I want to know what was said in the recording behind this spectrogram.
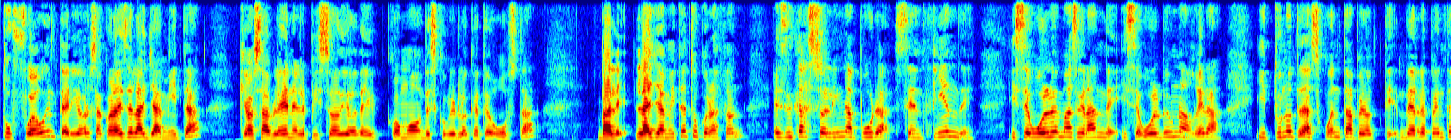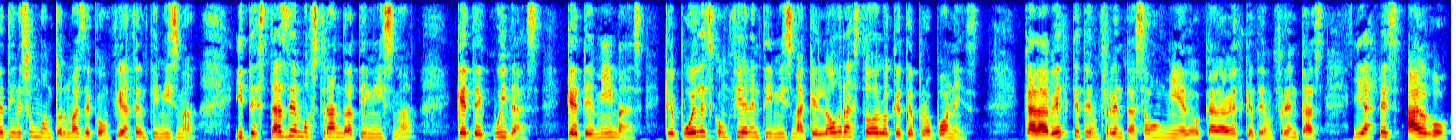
tu fuego interior, ¿os acordáis de la llamita que os hablé en el episodio de cómo descubrir lo que te gusta? Vale, la llamita de tu corazón es gasolina pura, se enciende y se vuelve más grande y se vuelve una hoguera y tú no te das cuenta, pero de repente tienes un montón más de confianza en ti misma y te estás demostrando a ti misma que te cuidas, que te mimas, que puedes confiar en ti misma, que logras todo lo que te propones. Cada vez que te enfrentas a un miedo, cada vez que te enfrentas y haces algo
